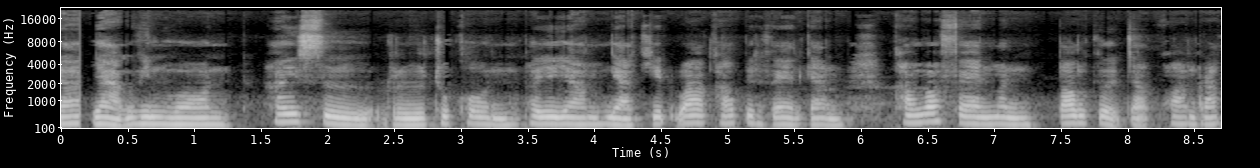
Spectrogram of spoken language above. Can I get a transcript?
ได้อยากวินวอนให้สื่อหรือทุกคนพยายามอย่าคิดว่าเขาเป็นแฟนกันคำว่าแฟนมันต้องเกิดจากความรัก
